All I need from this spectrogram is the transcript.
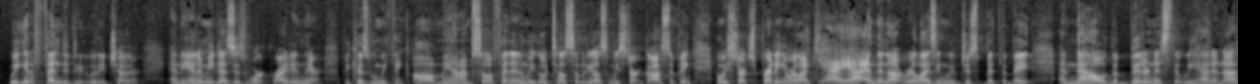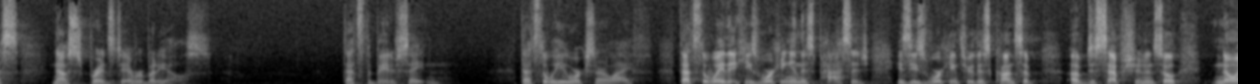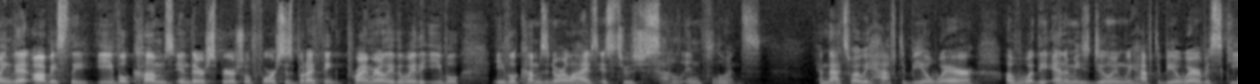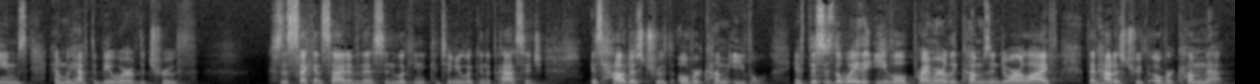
We get offended with each other, and the enemy does his work right in there. Because when we think, oh man, I'm so offended, and we go tell somebody else, and we start gossiping, and we start spreading, and we're like, yeah, yeah, and then not realizing we've just bit the bait. And now the bitterness that we had in us now spreads to everybody else. That's the bait of Satan. That's the way he works in our life. That's the way that he's working in this passage is he's working through this concept of deception. And so knowing that obviously evil comes in their spiritual forces, but I think primarily the way the evil evil comes into our lives is through subtle influence. And that's why we have to be aware of what the enemy's doing. We have to be aware of his schemes and we have to be aware of the truth. Because the second side of this, and looking, continue looking at the passage, is how does truth overcome evil? If this is the way that evil primarily comes into our life, then how does truth overcome that?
